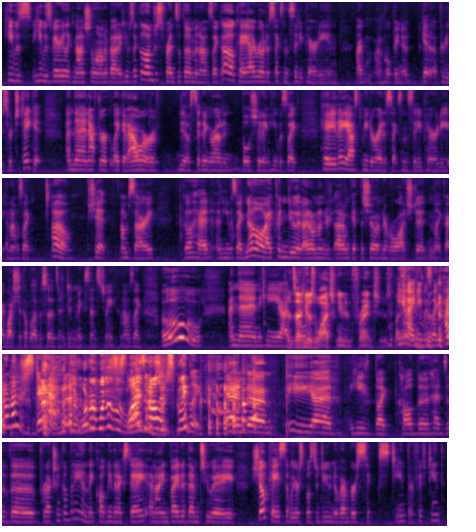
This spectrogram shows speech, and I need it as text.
he was he was very like nonchalant about it. He was like, "Oh, I'm just friends with them," and I was like, "Oh, okay." I wrote a Sex and the City parody, and I'm, I'm hoping to get a producer to take it. And then after like an hour of you know sitting around and bullshitting, he was like, "Hey, they asked me to write a Sex and the City parody," and I was like, "Oh shit, I'm sorry." Go ahead, and he was like, "No, I couldn't do it. I don't under, I don't get the show. I've never watched it." And like, I watched a couple episodes, and it didn't make sense to me. And I was like, "Oh!" And then he uh, Turns out he was watching it in French. It yeah, he was like, "I don't understand." what, are- what is this Why is it all in squiggly? And um, he uh, he like called the heads of the production company, and they called me the next day, and I invited them to a showcase that we were supposed to do November sixteenth or fifteenth,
